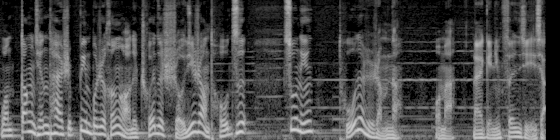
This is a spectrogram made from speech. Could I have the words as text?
往当前态势并不是很好的锤子手机上投资，苏宁图的是什么呢？我们来给您分析一下。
